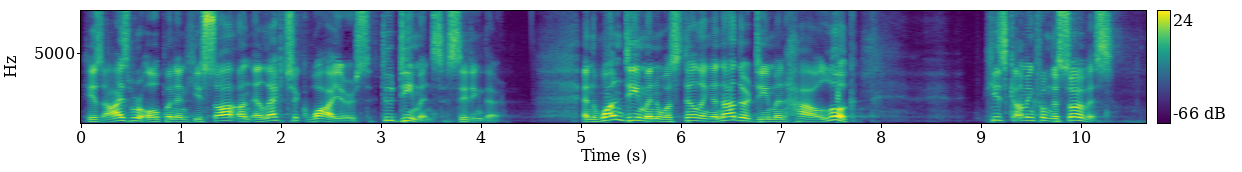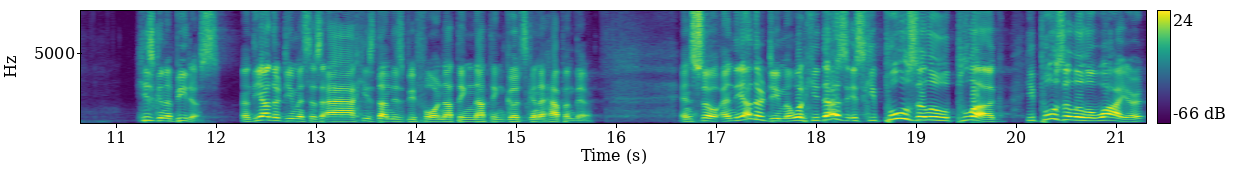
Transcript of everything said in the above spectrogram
His eyes were open and he saw on electric wires two demons sitting there. And one demon was telling another demon how, look, he's coming from the service. He's gonna beat us. And the other demon says, ah, he's done this before. Nothing, nothing good's gonna happen there. And so, and the other demon, what he does is he pulls a little plug, he pulls a little wire,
